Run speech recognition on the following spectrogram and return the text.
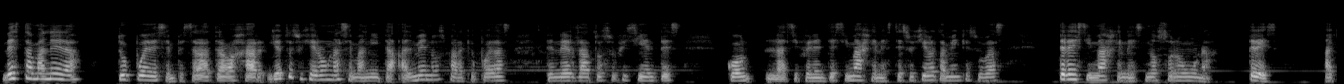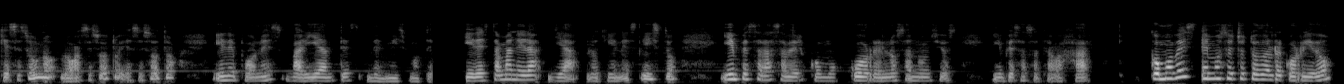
De esta manera tú puedes empezar a trabajar. Yo te sugiero una semanita al menos para que puedas tener datos suficientes con las diferentes imágenes. Te sugiero también que subas tres imágenes, no solo una, tres. Aquí haces uno, luego haces otro y haces otro y le pones variantes del mismo tema. Y de esta manera ya lo tienes listo y empezarás a ver cómo corren los anuncios y empiezas a trabajar. Como ves, hemos hecho todo el recorrido.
